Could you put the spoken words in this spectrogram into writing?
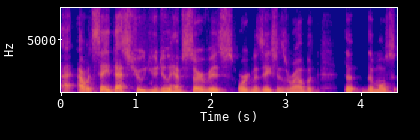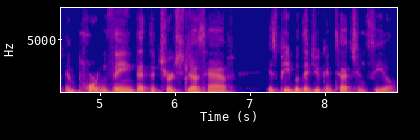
I, I would say that's true. You do have service organizations around, but the, the most important thing that the church does have is people that you can touch and feel.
